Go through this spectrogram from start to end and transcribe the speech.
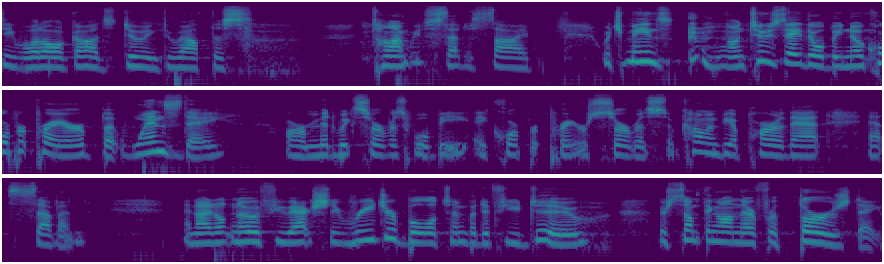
see what all God's doing throughout this time we've set aside which means on Tuesday there will be no corporate prayer, but Wednesday our midweek service will be a corporate prayer service. So come and be a part of that at 7. And I don't know if you actually read your bulletin, but if you do, there's something on there for Thursday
